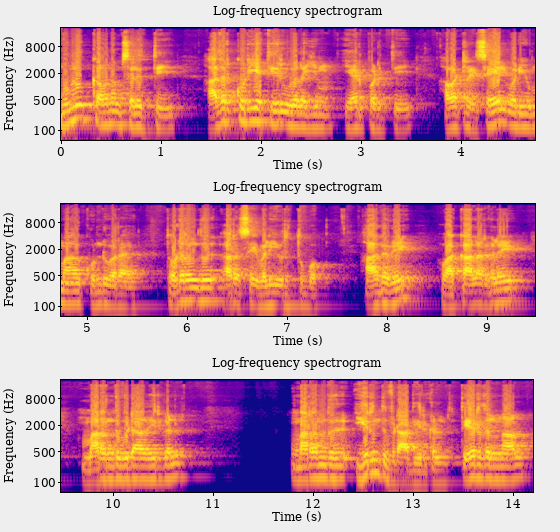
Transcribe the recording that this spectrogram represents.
முழு கவனம் செலுத்தி அதற்குரிய தீர்வுகளையும் ஏற்படுத்தி அவற்றை செயல் வடிவமாக கொண்டு வர தொடர்ந்து அரசை வலியுறுத்துவோம். ஆகவே வாக்காளர்களே மறந்து விடாதீர்கள். மறந்து இருந்து விடாதீர்கள். தேர்தல் நாள்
